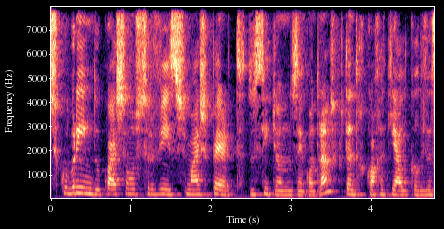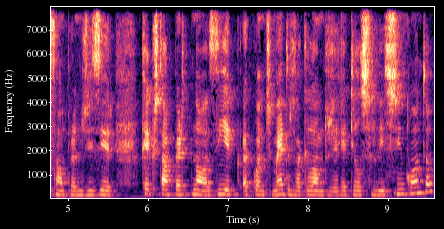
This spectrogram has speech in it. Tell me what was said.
descobrindo quais são os serviços mais perto do sítio onde nos encontramos, portanto recorre aqui à localização para nos dizer o que é que está perto de nós e a, a quantos metros ou quilómetros é que aqueles serviços se encontram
